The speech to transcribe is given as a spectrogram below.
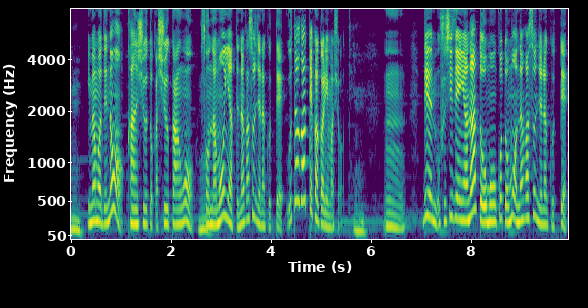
うん。今までの慣習とか習慣をうん。そんなもんやって流すんじゃなくて疑ってかかりましょう。ってうん。うん、で不自然やなと思うことも流すんじゃなくって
